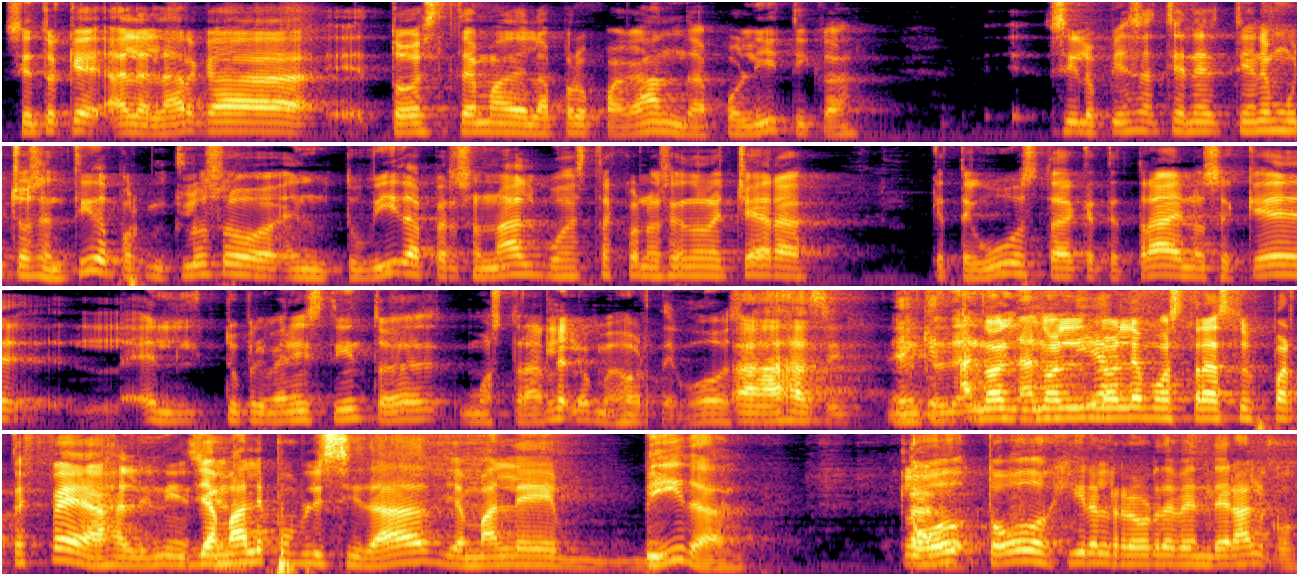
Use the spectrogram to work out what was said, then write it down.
siento que a la larga eh, todo este tema de la propaganda política, eh, si lo piensas, tiene, tiene mucho sentido, porque incluso en tu vida personal vos estás conociendo una chera que te gusta, que te trae, no sé qué, el, tu primer instinto es mostrarle lo mejor de vos. Ajá, sí. Es que no, no- día, no le mostras tus partes feas al inicio. Llamarle publicidad, llamarle vida. Claro. Todo, todo gira alrededor de vender algo.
